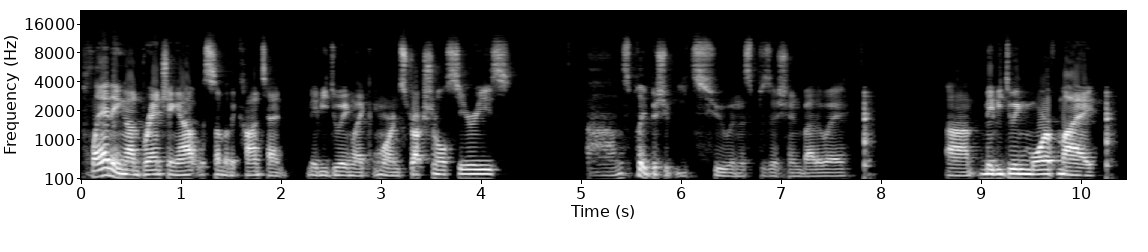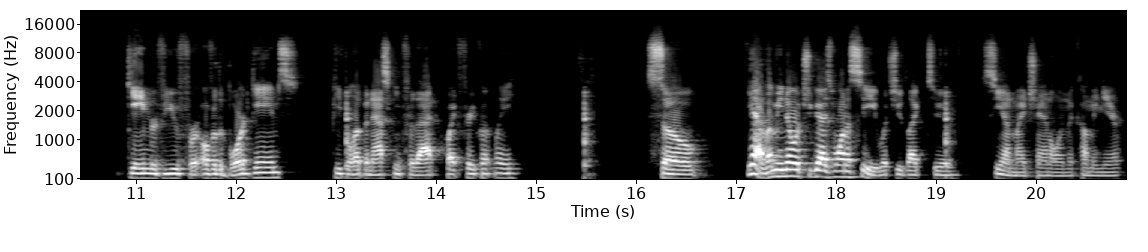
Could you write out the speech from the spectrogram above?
planning on branching out with some of the content, maybe doing like more instructional series. Um, let's play bishop e2 in this position, by the way. Um, maybe doing more of my game review for over the board games. People have been asking for that quite frequently. So yeah, let me know what you guys want to see, what you'd like to see on my channel in the coming year.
